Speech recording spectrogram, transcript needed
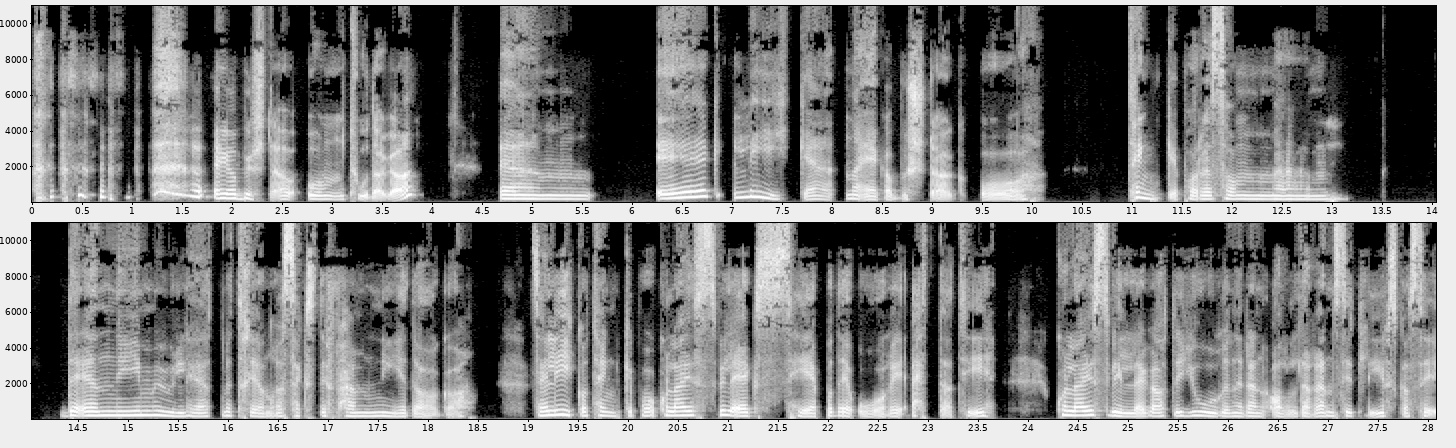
Jeg har bursdag om to dager. Um, jeg liker når jeg har bursdag, å tenke på det som um, Det er en ny mulighet med 365 nye dager. Så jeg liker å tenke på hvordan vil jeg se på det året i ettertid? Hvordan vil jeg at jorden i den alderen sitt liv skal se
